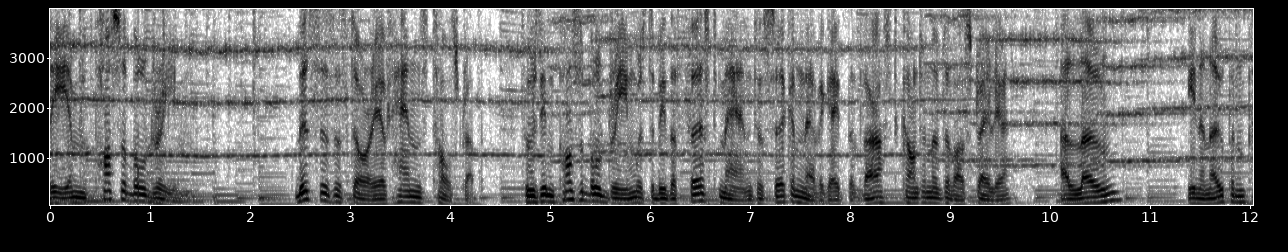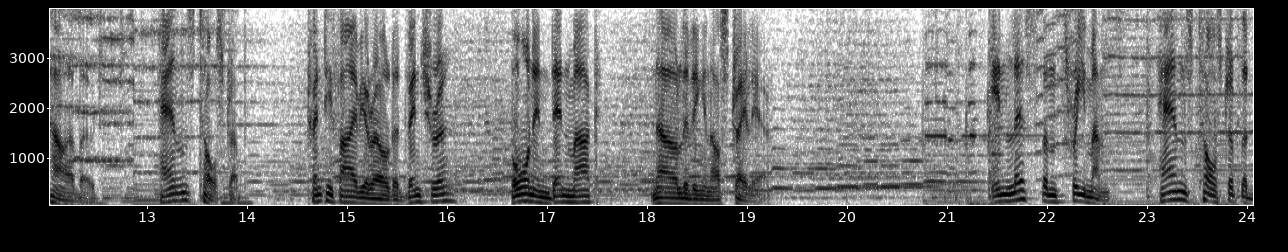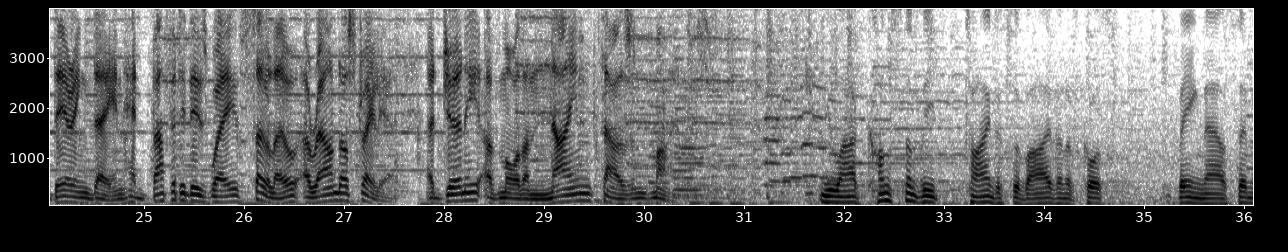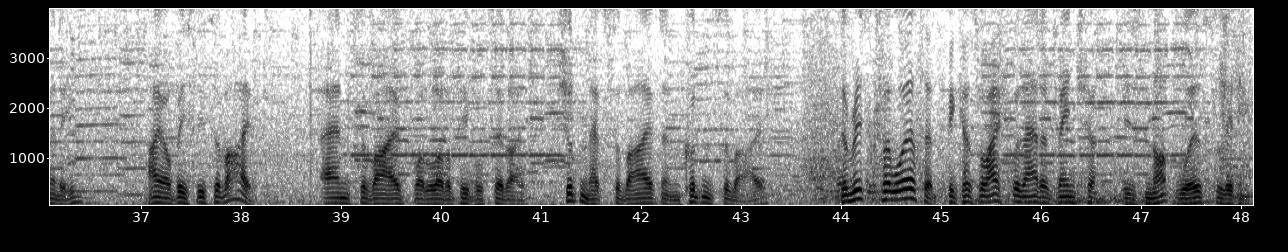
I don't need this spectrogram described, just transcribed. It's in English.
The Impossible Dream. This is the story of Hans Tholstrup, whose impossible dream was to be the first man to circumnavigate the vast continent of Australia alone in an open powerboat. Hans Tholstrup, 25-year-old adventurer, born in Denmark, now living in Australia. In less than three months, Hans Tholstrup, the daring Dane, had buffeted his way solo around Australia, a journey of more than 9,000 miles. You are constantly trying to survive, and of course, being now 70, I obviously survived. And survived what a lot of people said I shouldn't have survived and couldn't survive. The risks are worth it because life without adventure is not worth living.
